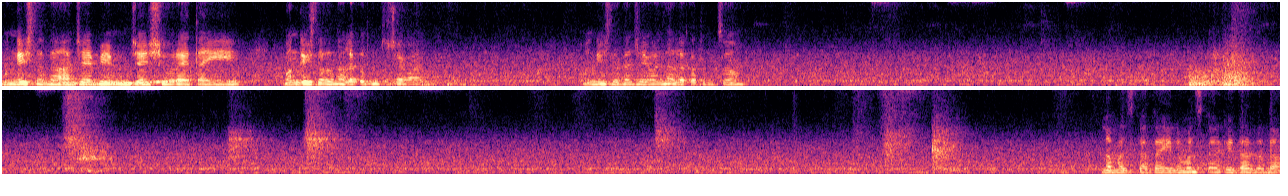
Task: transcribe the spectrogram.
मंगेश दादा जय भीम जय शिवराय ताई मंगेश दादा झालं का तुमचं जेवण? मंगेश दादा जेवण झालं का तुमचं? नमस्कार ताई. नमस्कार केदार दादा.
